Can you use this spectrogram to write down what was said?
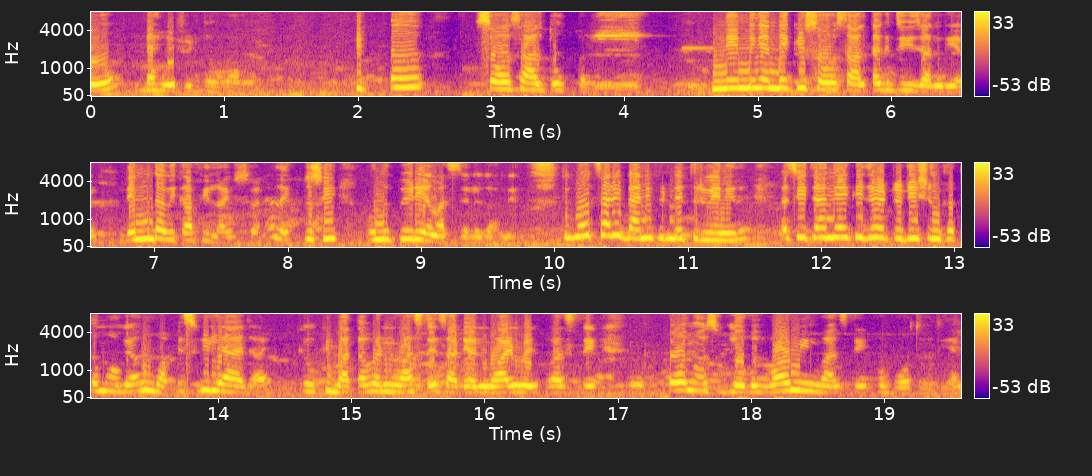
ਉਹ ਬੈਨੀਫਿਟ ਦਊਗਾ। ਪਿੱਪਲ 100 ਸਾਲ ਤੋਂ ਉੱਪਰ। ਨਿੰਮ ਕਹਿੰਦੇ ਕਿ 100 ਸਾਲ ਤੱਕ ਜੀ ਜਾਂਦੀ ਹੈ। ਨਿੰਮ ਦਾ ਵੀ ਕਾਫੀ ਲਾਈਫ ਸਪੈਨ ਹੈ। ਲਾਈਕ ਤੁਸੀਂ ਉਹਨੂੰ ਪੀੜ੍ਹੀਆਂ ਵਾਸਤੇ ਲਗਾਉਂਦੇ ਹੋ। ਤੇ ਬਹੁਤ ਸਾਰੇ ਬੈਨੀਫਿਟ ਨੇ ਤ੍ਰਿਵੇਣੀ ਦੇ ਅਸੀਂ ਚਾਹੁੰਦੇ ਹਾਂ ਕਿ ਜਿਹੜਾ ਟ੍ਰੈਡੀਸ਼ਨ ਖਤਮ ਹੋ ਗਿਆ ਉਹਨੂੰ ਵਾਪਸ ਵੀ ਲਿਆਇਆ ਜਾਏ। ਕਿਉਂਕਿ ਵਾਤਾਵਰਣ ਵਾਸਤੇ ਸਾਡੇ এনवायरमेंट ਵਾਸਤੇ ਆਲਮੋਸਟ ਗਲੋਬਲ ਵਾਰਮਿੰਗ ਵਾਸਤੇ ਉਹ ਬਹੁਤ ਵਧੀਆ ਹੈ।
